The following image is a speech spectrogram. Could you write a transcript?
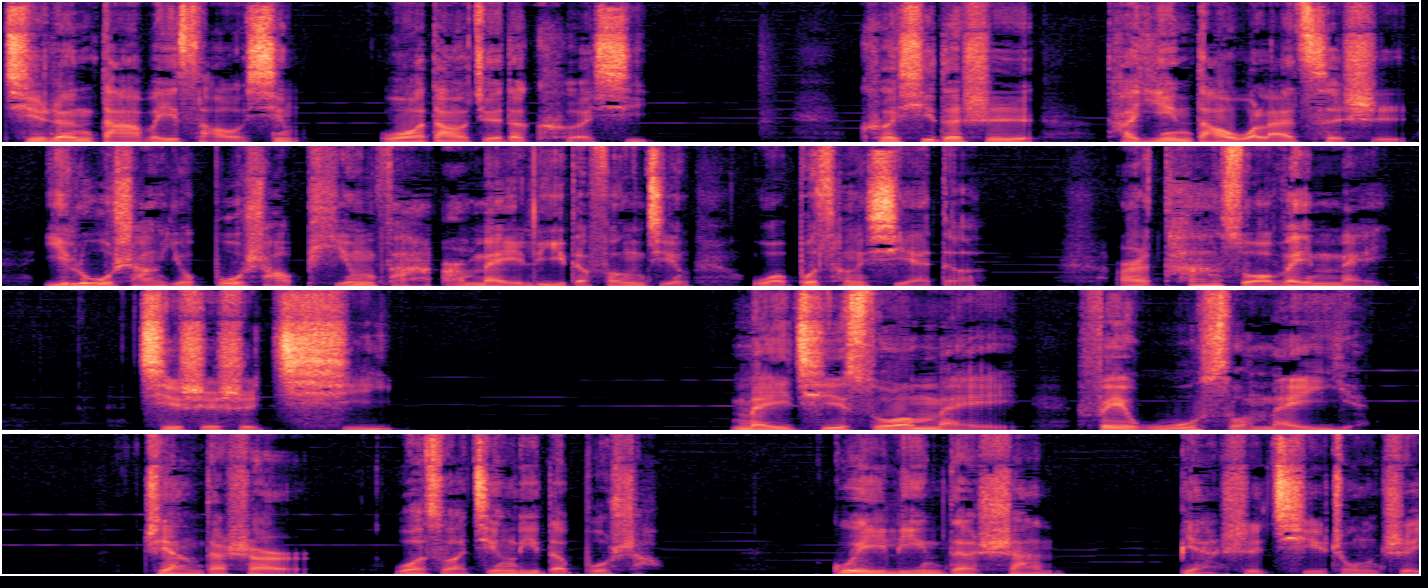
其人大为扫兴，我倒觉得可惜。可惜的是，他引导我来此时。一路上有不少平凡而美丽的风景，我不曾写得，而他所谓美，其实是奇。美其所美，非无所美也。这样的事儿，我所经历的不少。桂林的山，便是其中之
